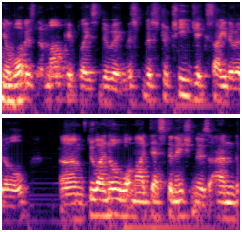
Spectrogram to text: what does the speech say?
You know, hmm. what is the marketplace doing? This the strategic side of it all. Um, do I know what my destination is and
